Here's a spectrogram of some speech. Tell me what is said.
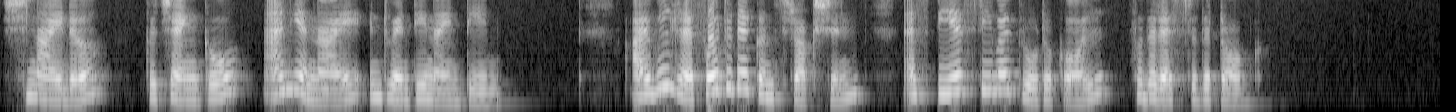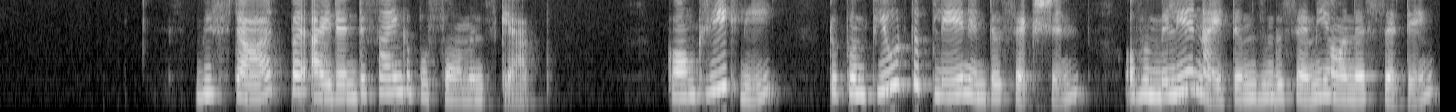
Schneider, Tkachenko and Yanai in 2019. I will refer to their construction as PSTY protocol for the rest of the talk. We start by identifying a performance gap. Concretely, to compute the plain intersection of a million items in the semi-honest setting,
